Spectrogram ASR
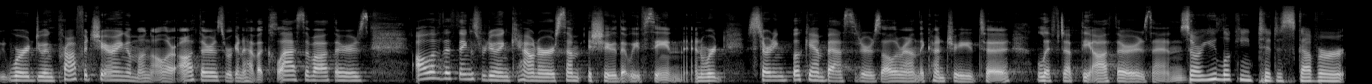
we're doing profit sharing among all our authors. We're going to have a class of authors. All of the things we're doing counter some issue that we've seen. And we're starting book ambassadors all around the country to lift up the authors. And so, are you looking to discover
